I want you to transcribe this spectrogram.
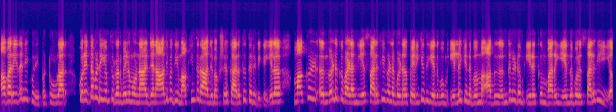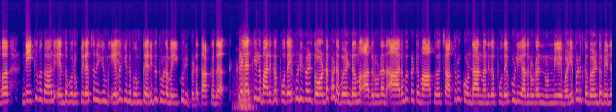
அவர் இதனை குறிப்பிட்டுள்ளார். குறித்த விடயம் தொடர்பில் முன்னாள் ஜனாதிபதி மஹிந்த ராஜபக்ஷ கருத்து தெரிவிக்கையில் மக்கள் எங்களுக்கு வழங்கிய சலுகைகளை விட பெரியது எதுவும் இல்லை எனவும் அது எங்களிடம் இருக்கும் வரை எந்த ஒரு சலுகையையும் நீக்குவதால் எந்த ஒரு பிரச்சனையும் இல்லை எனவும் தெரிவித்துள்ளமை குறிப்பிடத்தக்கது. கிழக்கில் மனித புதைக்குழிகள் தோண்டப்பட வேண்டும். அதனுடன் ஆரம்பகட்டமாக சத்துரு கொண்டான் மனித புதைக்குழி அதனுடன் உண்மையை வெளிப்படுத்த வேண்டும் என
